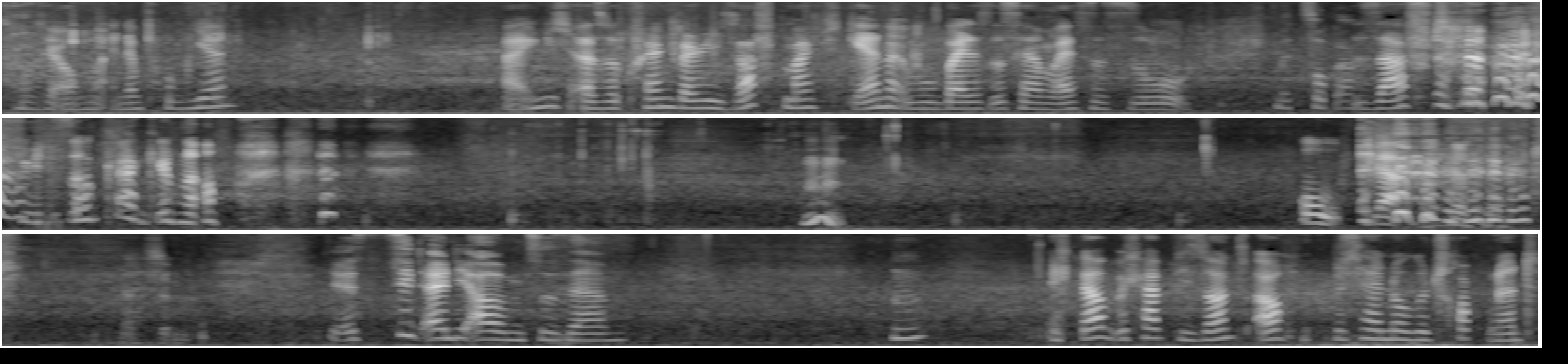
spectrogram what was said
Jetzt muss ich auch mal eine probieren. Eigentlich, also Cranberry-Saft mag ich gerne, wobei das ist ja meistens so Mit Zucker. Saft mit viel Zucker, genau. Hm. Oh, ja. Ja, es zieht einen die Augen zusammen. Ich glaube, ich habe die sonst auch bisher nur getrocknet.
